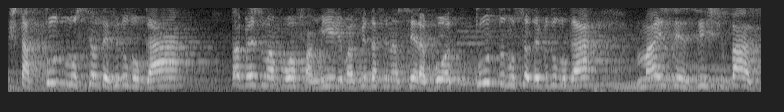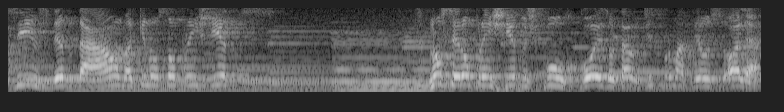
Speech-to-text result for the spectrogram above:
Está tudo no seu devido lugar, talvez uma boa família, uma vida financeira boa, tudo no seu devido lugar, mas existem vazios dentro da alma que não são preenchidos. Não serão preenchidos por coisa, eu disse para o Mateus: olha,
